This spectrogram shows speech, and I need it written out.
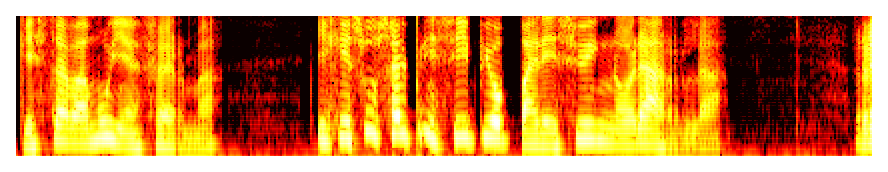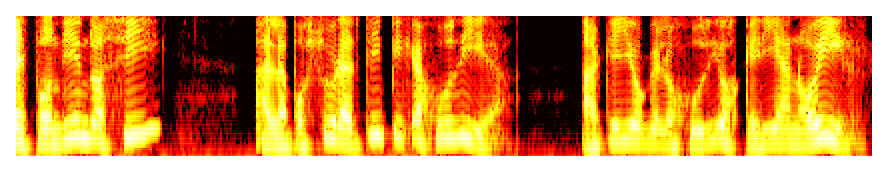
que estaba muy enferma, y Jesús al principio pareció ignorarla, respondiendo así a la postura típica judía, aquello que los judíos querían oír.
